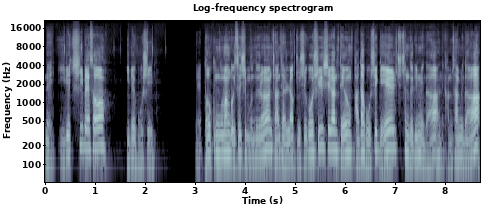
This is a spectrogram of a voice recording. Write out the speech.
네, 210에서 250 네, 더 궁금한 거 있으신 분들은 저한테 연락 주시고 실시간 대응 받아보시길 추천드립니다. 네, 감사합니다.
